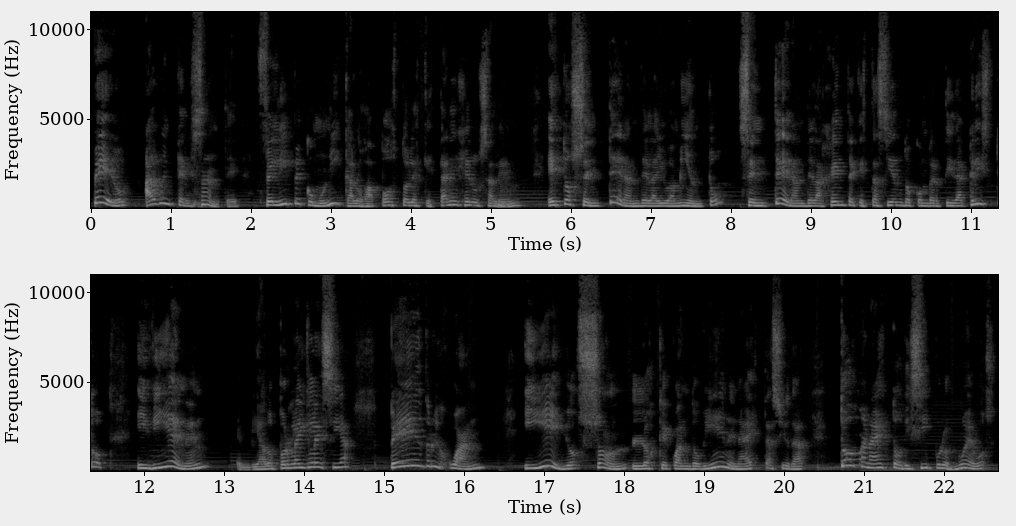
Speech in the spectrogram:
pero algo interesante, Felipe comunica a los apóstoles que están en Jerusalén, estos se enteran del ayudamiento, se enteran de la gente que está siendo convertida a Cristo y vienen, enviados por la iglesia, Pedro y Juan, y ellos son los que cuando vienen a esta ciudad toman a estos discípulos nuevos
